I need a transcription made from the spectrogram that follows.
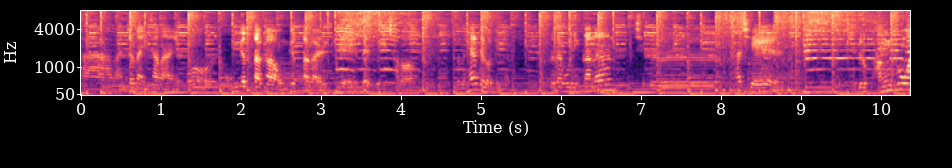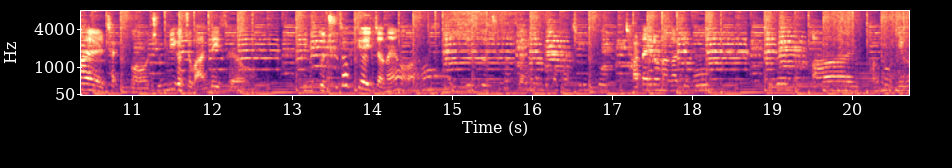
아 완전한 이사는 아니고 옮겼다가 옮겼다가 이렇게 메뚜기처럼 좀 해야 되거든요. 그러다 보니까는 지금 사실 제대로 방송할 자- 어, 준비가 좀 안 돼 있어요. 지금 또 추석 끼어 있잖아요. 아, 이게 또 추석 끼어 있는 데다가 지금 또 자다 일어나가지고 지금 아 방송 지금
